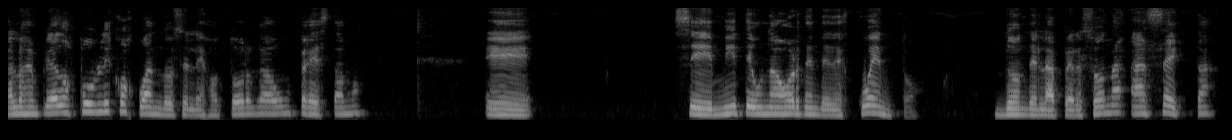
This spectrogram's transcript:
a los empleados públicos cuando se les otorga un préstamo, eh, se emite una orden de descuento donde la persona acepta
